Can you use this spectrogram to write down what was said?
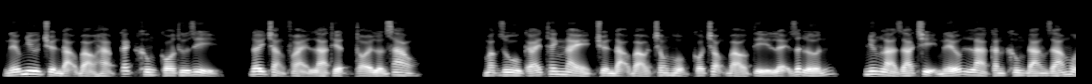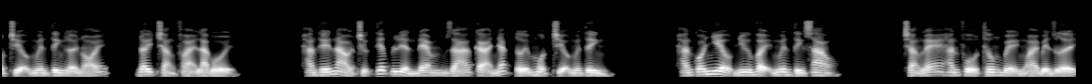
Nếu như truyền đạo bảo hạp cách không có thứ gì, đây chẳng phải là thiệt thòi lớn sao? Mặc dù cái thanh này truyền đạo bảo trong hộp có trọng bảo tỷ lệ rất lớn, nhưng là giá trị nếu là căn không đáng giá một triệu nguyên tinh lời nói, đây chẳng phải là bồi. Hắn thế nào trực tiếp liền đem giá cả nhắc tới một triệu nguyên tinh. Hắn có nhiều như vậy nguyên tinh sao? Chẳng lẽ hắn phổ thông bề ngoài bên dưới,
